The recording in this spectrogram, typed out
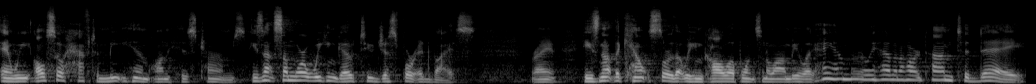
and we also have to meet him on his terms. He's not somewhere we can go to just for advice, right? He's not the counselor that we can call up once in a while and be like, hey, I'm really having a hard time today.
